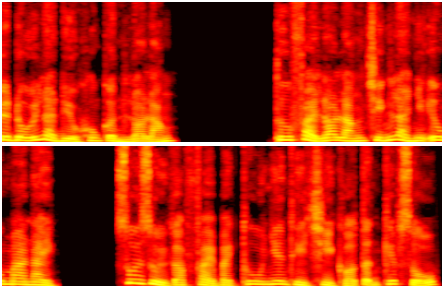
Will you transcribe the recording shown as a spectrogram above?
tuyệt đối là điều không cần lo lắng. Thứ phải lo lắng chính là những yêu ma này, xui rủi gặp phải Bạch Thu Nhiên thì chỉ có tận kiếp số.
